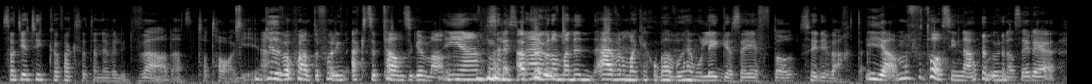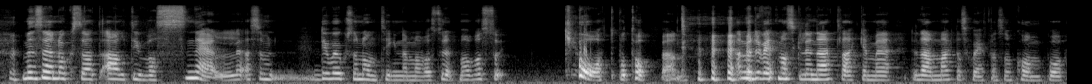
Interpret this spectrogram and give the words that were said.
Så att jag tycker faktiskt att den är väldigt värd att ta tag i. Gud vad skönt att få din acceptans gumman. Ja, liksom, även, om man, även om man kanske behöver hem och lägga sig efter så är det värt det. Ja, man får ta sin nap och unna sig det. Men sen också att alltid vara snäll. Alltså, det var också någonting när man var student. Man var så kåt på toppen. Ja, men du vet, man skulle nätverka med den där marknadschefen som kom på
